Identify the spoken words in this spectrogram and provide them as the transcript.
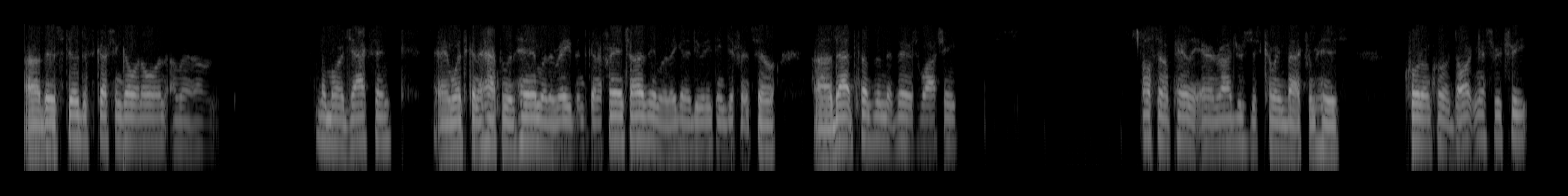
Uh, there's still discussion going on around Lamar Jackson and what's going to happen with him. Are the Ravens going to franchise him? Are they going to do anything different? So uh, that's something that bears watching. Also, apparently Aaron Rodgers just coming back from his quote-unquote darkness retreat.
